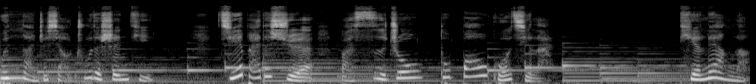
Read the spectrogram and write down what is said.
温暖着小猪的身体，洁白的雪把四周都包裹起来。天亮了，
